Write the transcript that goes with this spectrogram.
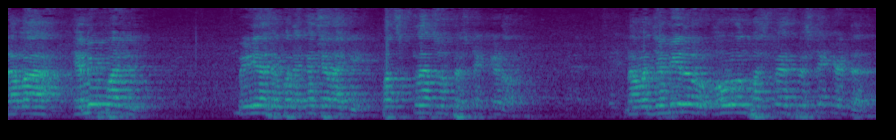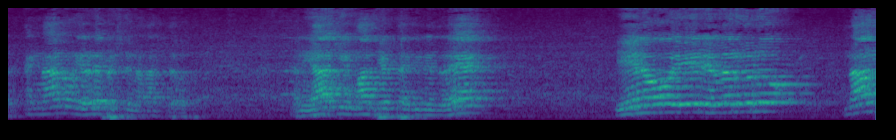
ನಮ್ಮ ಎಂ ಎ ಪಾಟೀಲ್ ಮೀಡಿಯಾ ಸ್ವಲ್ಪ ಲೆಕ್ಕಾಚಾರ ಹಾಕಿ ಫಸ್ಟ್ ಕ್ಲಾಸ್ ಒಂದು ಪ್ರಶ್ನೆ ಕೇಳೋರು. ನಮ್ಮ ಜಮೀರ್ ಅವರು ಅವರು ಒಂದು ಫಸ್ಟ್ ಕ್ಲಾಸ್ ಪ್ರಶ್ನೆ ಕೇಳ್ತಾರೆ ಹಂಗೆ ನಾನು ಎರಡೇ ಪ್ರಶ್ನೆ ನಾನು ಹಾಕ್ತಾ ಇರೋದು. ನಾನು ಯಾಕೆ ಮಾತು ಹೇಳ್ತಾ ಇದ್ದೀನಿ ಅಂದ್ರೆ, ಏನೋ ಏನು ಎಲ್ಲರಿಗೂ ನಾನು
